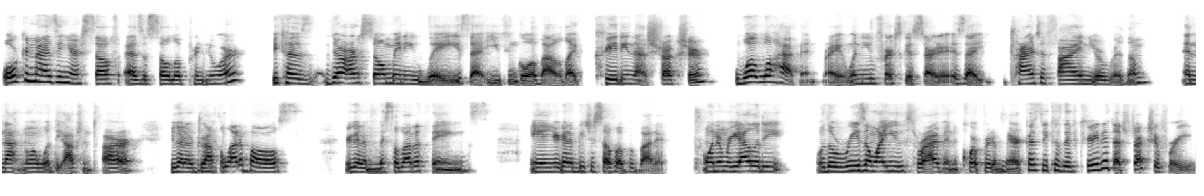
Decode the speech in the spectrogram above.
organizing yourself as a solopreneur, because there are so many ways that you can go about like creating that structure. What will happen, right? When you first get started is that trying to find your rhythm and not knowing what the options are, you're going to drop mm-hmm. a lot of balls, you're going to miss a lot of things, and you're going to beat yourself up about it. When in reality, well, the reason why you thrive in corporate America is because they've created that structure for you.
